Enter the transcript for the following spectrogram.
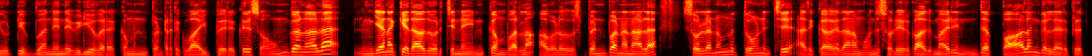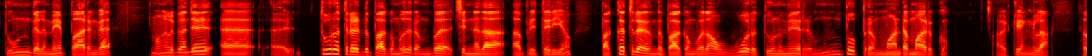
யூடியூப் வந்து இந்த வீடியோவை ரெக்கமெண்ட் பண்ணுறதுக்கு வாய்ப்பு இருக்குது ஸோ உங்களால் எனக்கு ஏதாவது ஒரு சின்ன இன்கம் வரலாம். அவ்வளோ ஸ்பெண்ட் பண்ணனால சொல்லணும்னு தோணுச்சு. அதுக்காக தான் நம்ம வந்து சொல்லியிருக்கோம். அது மாதிரி இந்த பாலங்களில் இருக்கிற தூண்களுமே பாருங்கள் உங்களுக்கு வந்து தூரத்தில் இருந்து பார்க்கும்போது ரொம்ப சின்னதாக அப்படி தெரியும். பக்கத்தில் இருந்து பார்க்கும்போது தான் ஒவ்வொரு தூணுமே ரொம்ப பிரம்மாண்டமாக இருக்கும். ஓகேங்களா? ஸோ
